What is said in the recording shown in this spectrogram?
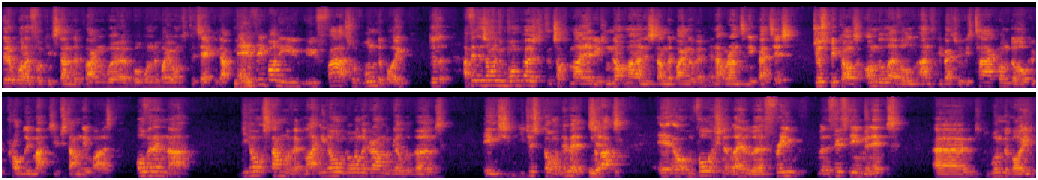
didn't want to fucking stand and bang where, where Wonderboy wanted to take it up. Mm-hmm. Everybody who, who fights with Wonderboy does. I think there's only been one person at the top of my head who's not minding stand and bang with him, and that were Anthony Pettis. Just because on the level, Anthony Pettis with his taekwondo could probably match him standing wise. Other than that, you don't stand with him. Like you don't go on the ground with Gilbert Burns. He's, you just don't do it. So yeah. that's it, unfortunately with the three with the 15 minutes. Um, Wonderboy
